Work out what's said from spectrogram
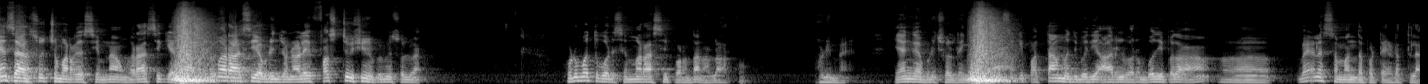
ஏன் சார் சூட்சம ரகசியம்னா அவங்க ராசிக்கு எல்லாம் சிம்ம ராசி அப்படின்னு சொன்னாலே ஃபஸ்ட்டு விஷயம் எப்பவுமே சொல்லுவேன். குடும்பத்துக்கு ஒரு சிம்ம ராசி பிறந்தால் நல்லாயிருக்கும். அப்படிம்பேன் ஏங்க அப்படி சொல்கிறீங்க ராசிக்கு பத்தாம் அதிபதி ஆறில் வரும்போது இப்போ தான் வேலை சம்மந்தப்பட்ட இடத்துல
